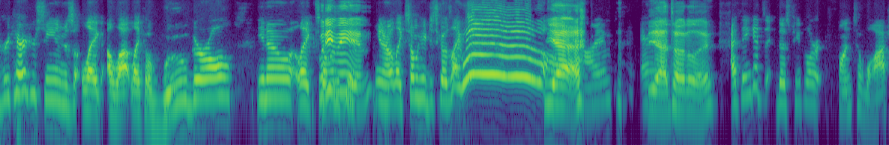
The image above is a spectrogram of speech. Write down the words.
her character seems like a lot like a woo girl, you know, like What do you who- mean? you know, like someone who just goes like woo Yeah. Yeah, totally. I think it's those people are fun to watch,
